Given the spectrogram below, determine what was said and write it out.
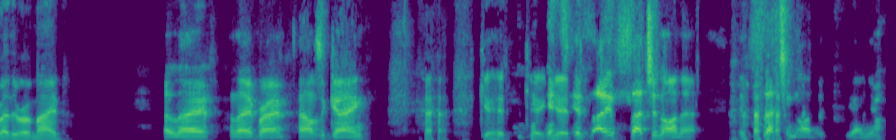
brother of mine. Hello, hello, bro. How's it going? good, good, It's, good. it's, it's such an honor. It's such an honor to be on your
